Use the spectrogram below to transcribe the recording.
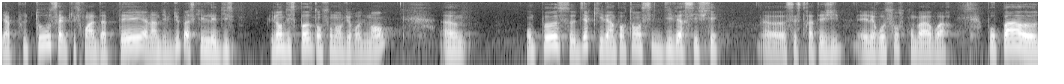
Il y a plutôt celles qui seront adaptées à l'individu parce qu'il en dispose dans son environnement. Euh, on peut se dire qu'il est important aussi de diversifier euh, ces stratégies et les ressources qu'on va avoir pour pas euh,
